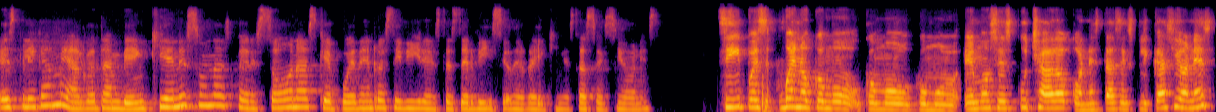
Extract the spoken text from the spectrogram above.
explícame algo también. ¿Quiénes son las personas que pueden recibir este servicio de Reiki, estas sesiones? Sí, pues bueno, como, como, como hemos escuchado con estas explicaciones,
